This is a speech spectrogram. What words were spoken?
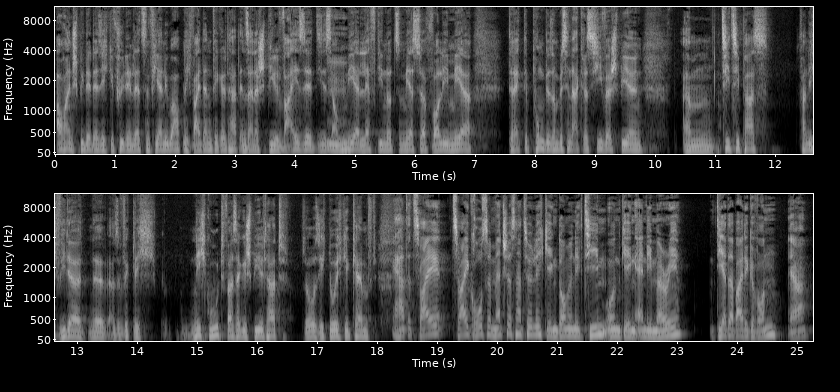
Auch ein Spieler, der sich gefühlt in den letzten vier Jahren überhaupt nicht weiterentwickelt hat in seiner Spielweise. Dieses mhm. auch mehr Lefty nutzen, mehr Surf-Volley, mehr direkte Punkte, so ein bisschen aggressiver spielen. Ähm, Tsitsipas fand ich wieder, ne, also wirklich nicht gut, was er gespielt hat so sich durchgekämpft. Er hatte zwei, zwei große Matches natürlich gegen Dominic Thiem und gegen Andy Murray. Die hat er beide gewonnen, ja.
